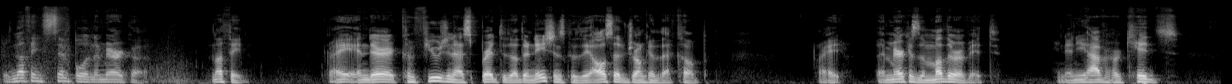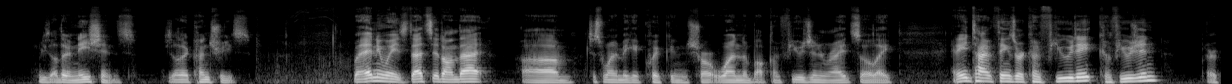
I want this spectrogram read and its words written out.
There's nothing simple in America. Nothing. Right? And their confusion has spread to the other nations because they also have drunk of that cup. Right? But America's the mother of it. And then you have her kids, these other nations, these other countries. But anyways, that's it on that. Um, just want to make it quick and short one about confusion, right? So like anytime things are confusing, confusion, or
